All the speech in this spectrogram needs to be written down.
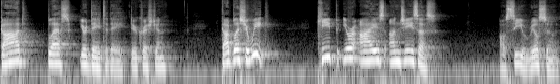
God bless your day today, dear Christian. God bless your week. Keep your eyes on Jesus. I'll see you real soon.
